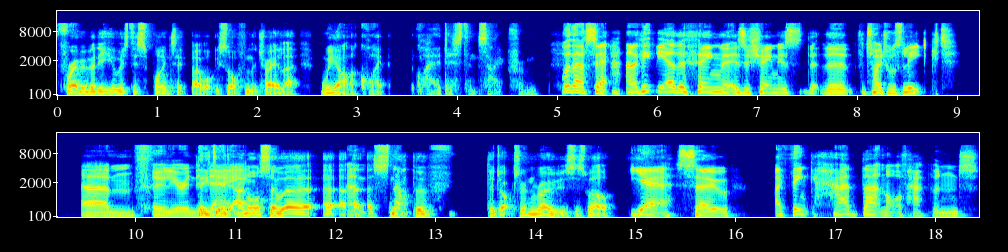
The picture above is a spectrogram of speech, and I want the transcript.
for everybody who was disappointed by what we saw from the trailer, we are quite quite a distance out from. well that's it and I think the other thing that is a shame is that the the title was leaked um earlier in the They day did, and also a a, a, And- a snap of the Doctor and Rose as well. Yeah, so I think had that not have happened,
